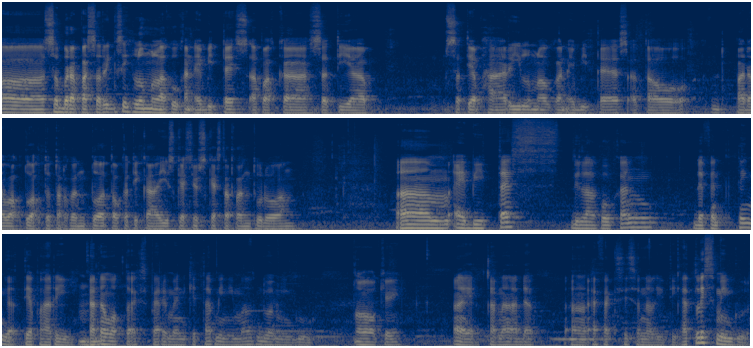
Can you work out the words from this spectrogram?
eh, seberapa sering sih lo melakukan A/B test? Apakah setiap setiap hari lo melakukan A/B test atau pada waktu-waktu tertentu atau ketika use case use case tertentu doang? Um, A/B test dilakukan definitely nggak tiap hari karena waktu eksperimen kita minimal dua minggu. Oh, Oke. Ah ya, karena ada uh, efek seasonality, at least minggu.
